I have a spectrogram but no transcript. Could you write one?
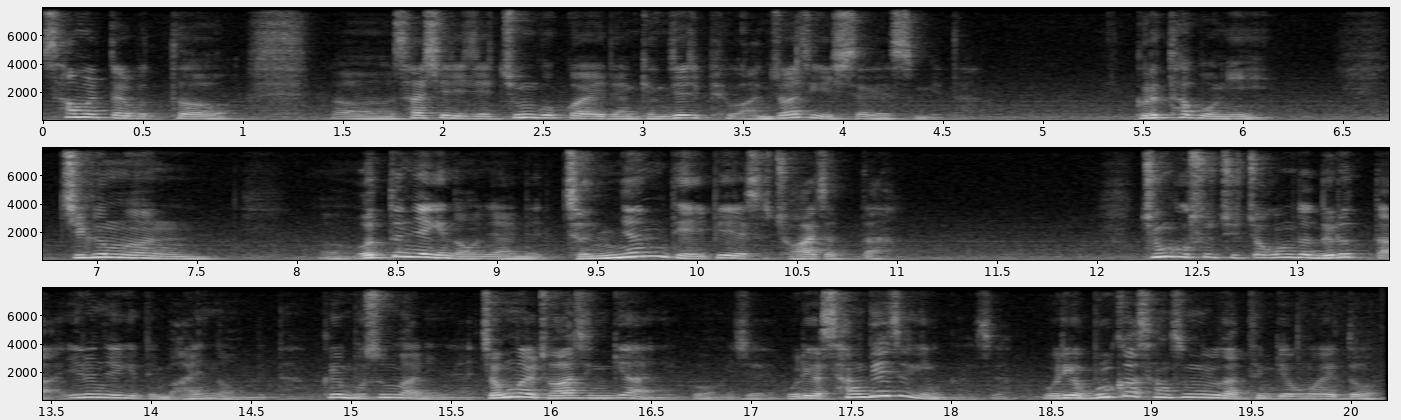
3월달부터 어, 사실 이제 중국과에 대한 경제지표가 안 좋아지기 시작했습니다. 그렇다 보니 지금은 어, 떤 얘기 나오냐면 전년 대비해서 좋아졌다. 중국 수출 조금 더 늘었다. 이런 얘기들이 많이 나옵니다. 그게 무슨 말이냐. 정말 좋아진 게 아니고 이제 우리가 상대적인 거죠. 우리가 물가 상승률 같은 경우에도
